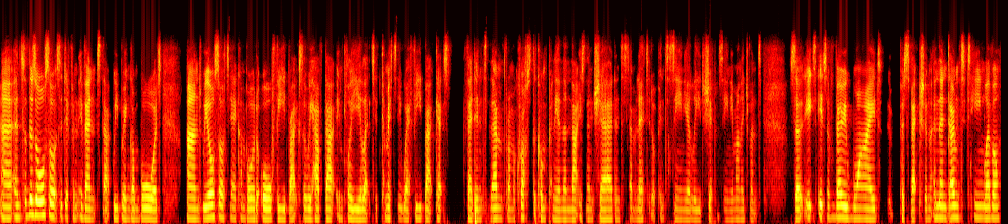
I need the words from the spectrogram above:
Uh, and so there's all sorts of different events that we bring on board. And we also take on board all feedback. So we have that employee elected committee where feedback gets fed into them from across the company and then that is then shared and disseminated up into senior leadership and senior management. So it's it's a very wide perspective and then down to team level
